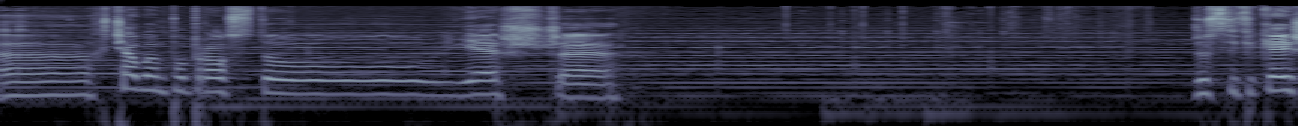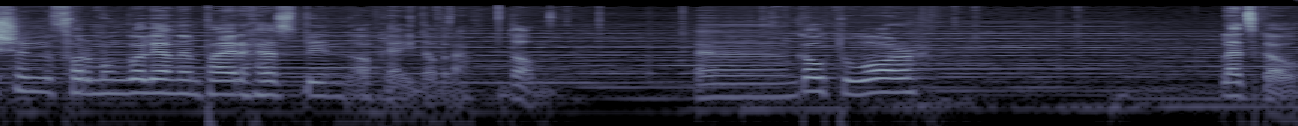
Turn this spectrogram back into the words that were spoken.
E, chciałbym po prostu jeszcze... Justification for Mongolian Empire has been... Okay, dobra, dom. E, go to war. Let's go.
